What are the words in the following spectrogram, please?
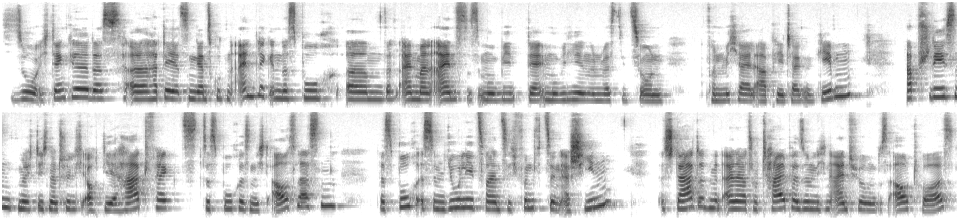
So, ich denke, das äh, hat dir jetzt einen ganz guten Einblick in das Buch, ähm, das Einmaleins des Immobil der Immobilieninvestitionen von Michael A. Peter gegeben. Abschließend möchte ich natürlich auch die Hard Facts des Buches nicht auslassen. Das Buch ist im Juli 2015 erschienen. Es startet mit einer total persönlichen Einführung des Autors,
